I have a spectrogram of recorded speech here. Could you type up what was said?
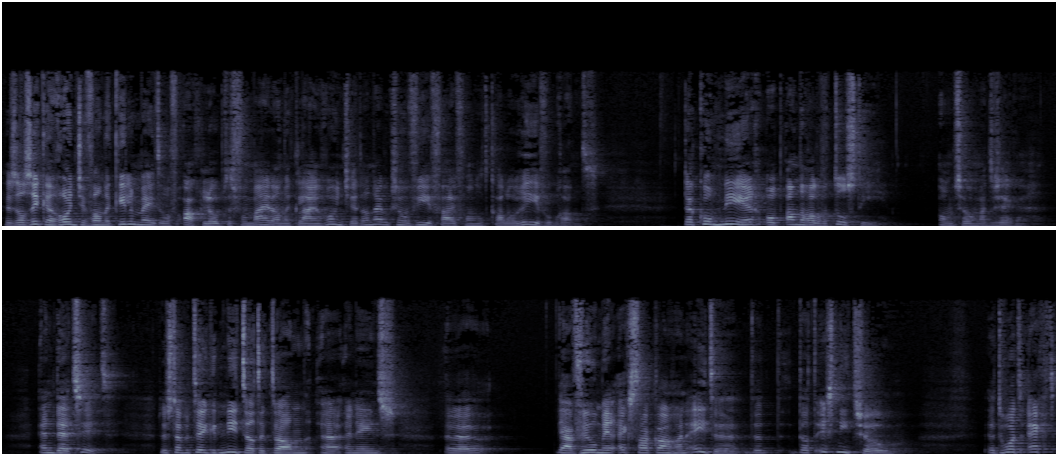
Dus als ik een rondje van een kilometer of 8 loop, dat is voor mij dan een klein rondje, dan heb ik zo'n 400, 500 calorieën verbrand. Dat komt neer op anderhalve tosti, om het zo maar te zeggen. En that's it. Dus dat betekent niet dat ik dan uh, ineens uh, ja, veel meer extra kan gaan eten. Dat, dat is niet zo. Het wordt echt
